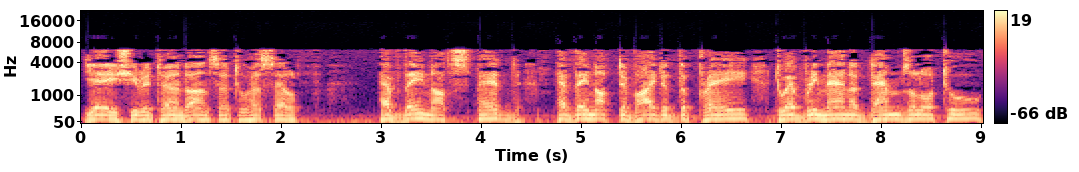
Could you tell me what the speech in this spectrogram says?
Yea, she returned answer to herself. Have they not sped? Have they not divided the prey? To every man a damsel or two?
